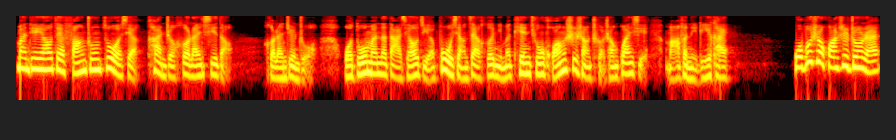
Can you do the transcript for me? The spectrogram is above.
漫天妖在房中坐下，看着贺兰西道：“贺兰郡主，我独门的大小姐不想再和你们天穹皇室上扯上关系，麻烦你离开。”我不是皇室中人。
